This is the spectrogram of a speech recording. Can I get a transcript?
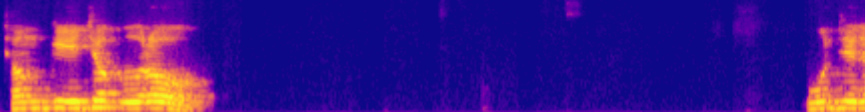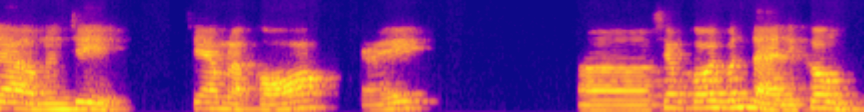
정기적으로 문제가 없는지 xem là có cái uh, xem có vấn đề gì không?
